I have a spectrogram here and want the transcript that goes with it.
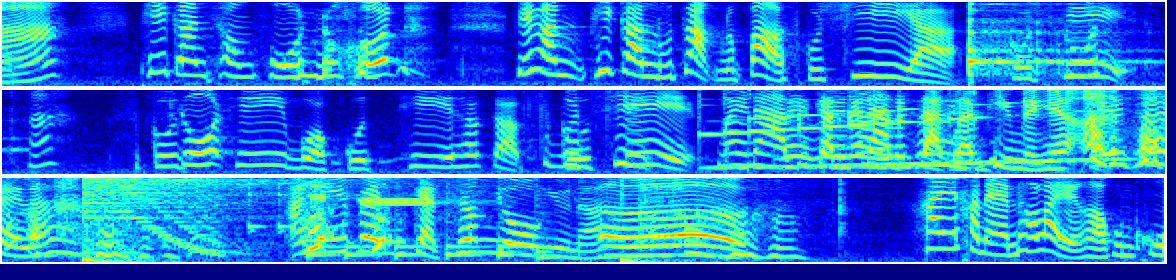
อะ พี่กันชมพูนุชพี่กันพี่กันรู้จักหรือเปล่าสกุชชี่อะสกุชชี่ฮะ สกุชสกุชชี่บวกกุชชี่เท่ากับสกุชชี่ไม่น่าไม่พี่กันไม่ไม่น่าน่ารู้จักแล้วพิมพ์อย่างเงี้ย ไม่ใช่แล้ว อันนี้เป็นแกะเชื่อมโยงอยู่นะ เออ ให้คะแนนเท่าไหร่คะคุณครู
